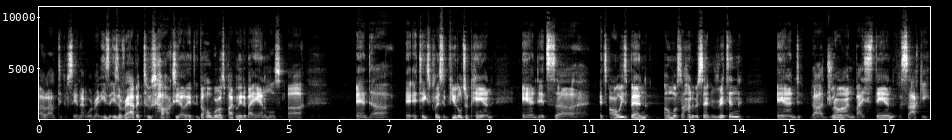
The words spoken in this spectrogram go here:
I don't think I'm saying that word right. He's, he's a rabbit who talks. You know, it, the whole world's populated by animals, uh, and uh, it, it, takes place in feudal Japan, and it's uh, it's always been almost 100% written and uh, drawn by Stan Sakai.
